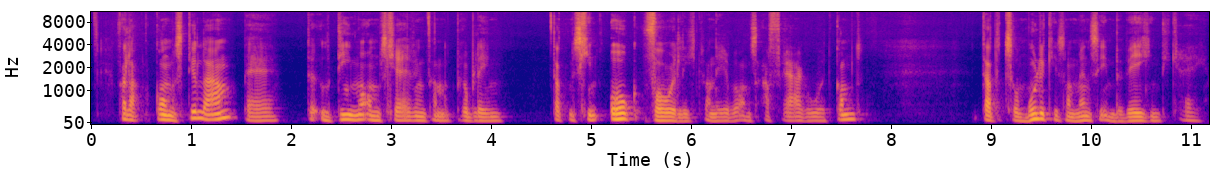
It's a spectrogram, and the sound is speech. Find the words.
Voilà, we komen stilaan bij de ultieme omschrijving van het probleem, dat misschien ook voor ligt wanneer we ons afvragen hoe het komt, dat het zo moeilijk is om mensen in beweging te krijgen.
